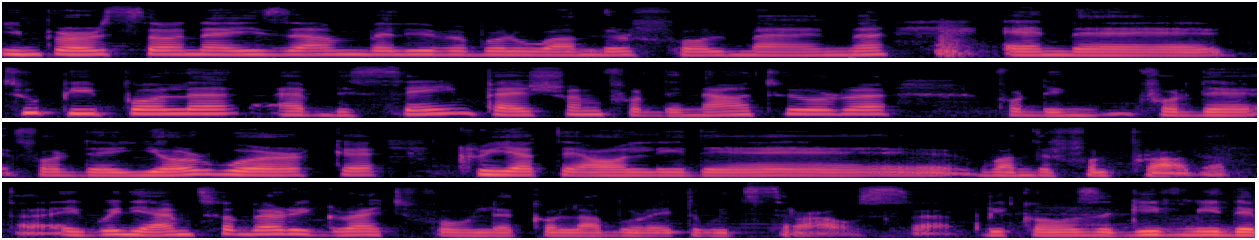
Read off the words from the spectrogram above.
in person is unbelievable wonderful man. And uh, two people have the same passion for the nature for the for the for the your work create only the wonderful product e quindi i'm so very grateful to collaborate with strauss uh, because give me the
